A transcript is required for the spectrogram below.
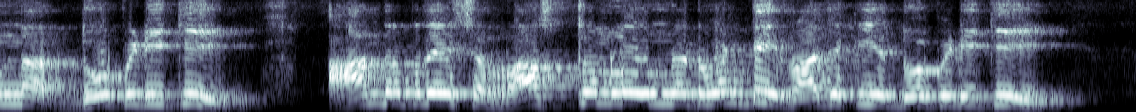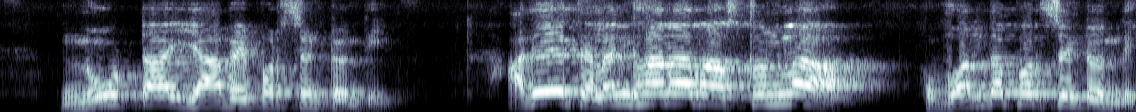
ఉన్న దోపిడీకి ఆంధ్రప్రదేశ్ రాష్ట్రంలో ఉన్నటువంటి రాజకీయ దోపిడీకి నూట యాభై పర్సెంట్ ఉంది. అదే తెలంగాణ రాష్ట్రంలో వంద పర్సెంట్ ఉంది.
